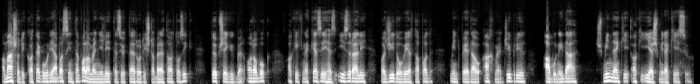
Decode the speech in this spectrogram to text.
A második kategóriába szinte valamennyi létező terrorista beletartozik, többségükben arabok, akiknek kezéhez izraeli vagy zsidó vér tapad, mint például Ahmed Gibril, Abu Nidal, s mindenki, aki ilyesmire készül.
